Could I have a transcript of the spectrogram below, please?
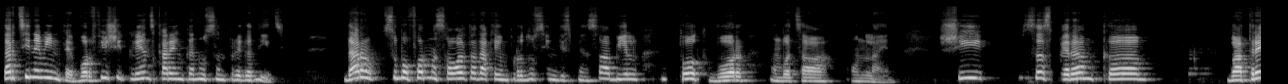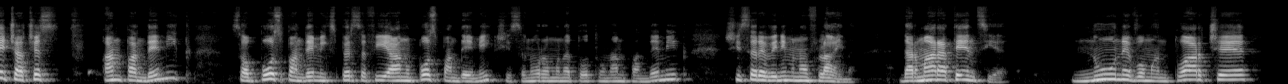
Dar ține minte, vor fi și clienți care încă nu sunt pregătiți. Dar, sub o formă sau alta, dacă e un produs indispensabil, tot vor învăța online. Și să sperăm că va trece acest an pandemic sau post-pandemic, sper să fie anul post-pandemic și să nu rămână tot un an pandemic și să revenim în offline. Dar mare atenție, nu ne vom întoarce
